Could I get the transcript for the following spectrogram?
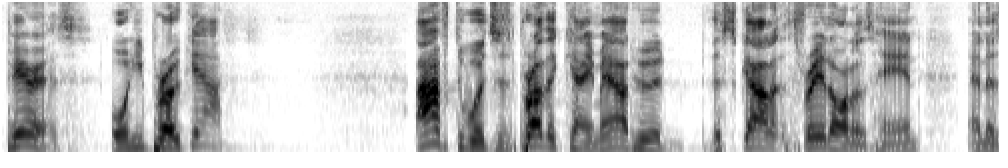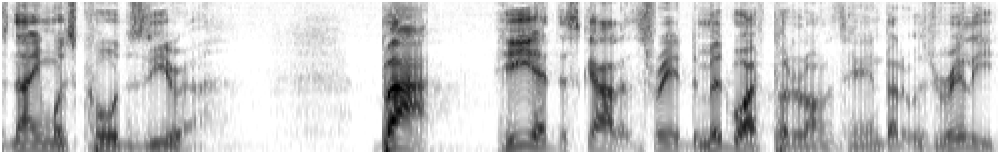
Perez, or he broke out. Afterwards, his brother came out who had the scarlet thread on his hand, and his name was called Zerah. But he had the scarlet thread, the midwife put it on his hand, but it was really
